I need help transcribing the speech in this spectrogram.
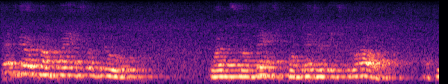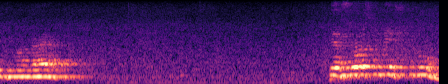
Você viu a campanha sobre o, o absorvente, pobreza menstrual, aqui de Mangaé? Pessoas que menstruam.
